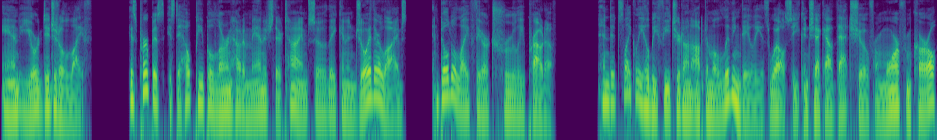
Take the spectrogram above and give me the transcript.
and Your Digital Life. His purpose is to help people learn how to manage their time so they can enjoy their lives and build a life they are truly proud of. And it's likely he'll be featured on Optimal Living Daily as well, so you can check out that show for more from Carl.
